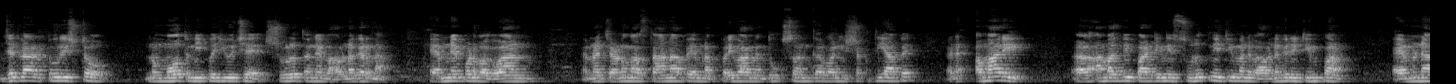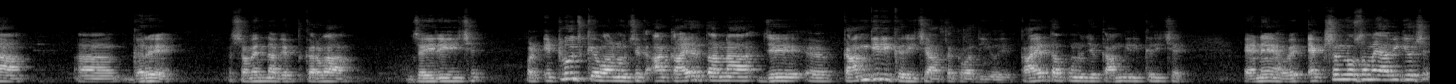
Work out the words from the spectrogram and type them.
જેટલા ટુરિસ્ટોનું મોત નીપજ્યું છે, સુરત અને ભાવનગરના. એમને પણ ભગવાન એમના ચરણોમાં સ્થાન આપે, એમના પરિવારને દુઃખ સહન કરવાની શક્તિ આપે અને અમારી આમ આદમી પાર્ટીની સુરતની ટીમ અને ભાવનગરની ટીમ પણ એમના ઘરે સંવેદના વ્યક્ત કરવા જઈ રહી છે. પણ એટલું જ કહેવાનું છે કે આ કાયરતાના જે કામગીરી કરી છે આતંકવાદીઓએ, કાયરતાપૂર્ણ જે કામગીરી કરી છે, એને હવે એક્શનનો સમય આવી ગયો છે.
